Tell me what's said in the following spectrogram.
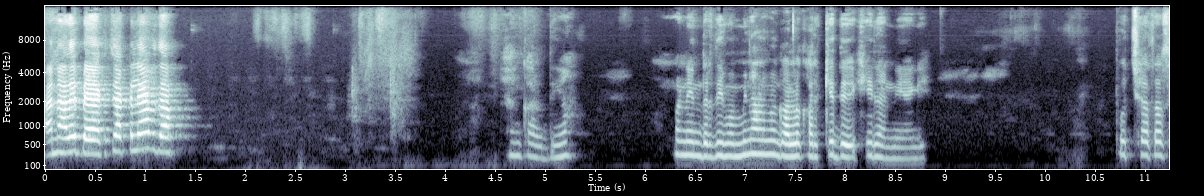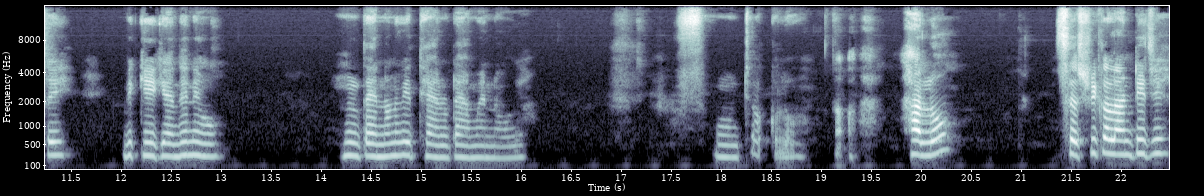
ਆ ਨਾਲੇ ਬੈਗ ਚੱਕ ਲਿਆ ਆਪਦਾ। ਐਂ ਕਰਦੀ ਆ। ਮਨਿੰਦਰ ਦੀ ਮੰਮੀ ਨਾਲ ਮੈਂ ਗੱਲ ਕਰਕੇ ਦੇਖ ਹੀ ਲੈਣੀ ਹੈਗੀ। ਪੁੱਛਿਆ ਤਾਂ ਸਹੀ ਵੀ ਕੀ ਕਹਿੰਦੇ ਨੇ ਉਹ। ਹੁਣ ਤਾਂ ਇਹਨਾਂ ਨੂੰ ਵੀ ਇੱਥੇ ਆਉਣ ਟਾਈਮ ਇੰਨਾ ਹੋ ਗਿਆ। ਫੋਨ ਚੱਕ ਲਓ। ਹੈਲੋ? ਸਤਿ ਸ਼੍ਰੀ ਅਕਾਲ ਆਂਟੀ ਜੀ।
